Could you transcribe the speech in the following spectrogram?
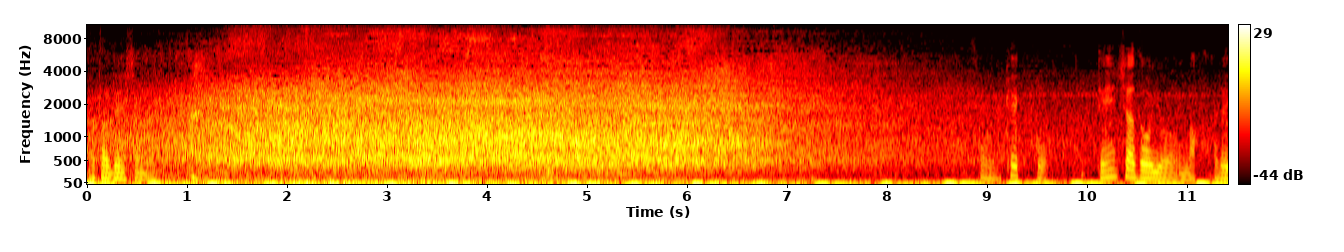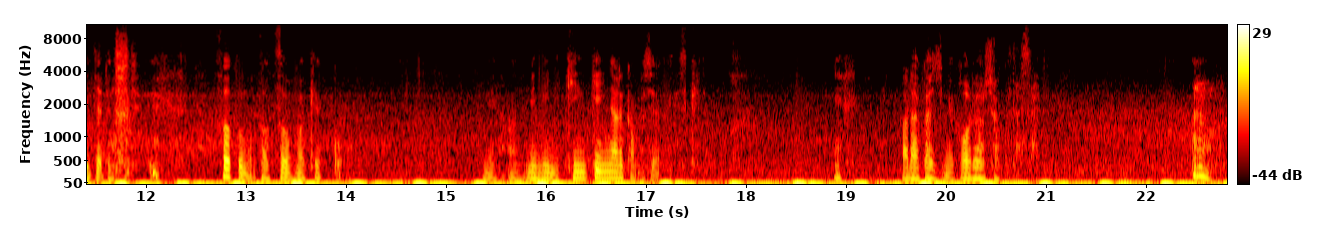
また電車になった結構電車沿いを今歩いてるので 外の雑音が結構、ね、あの耳にキンキンになるかもしれないですけど、ね、あらかじめご了承ください。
